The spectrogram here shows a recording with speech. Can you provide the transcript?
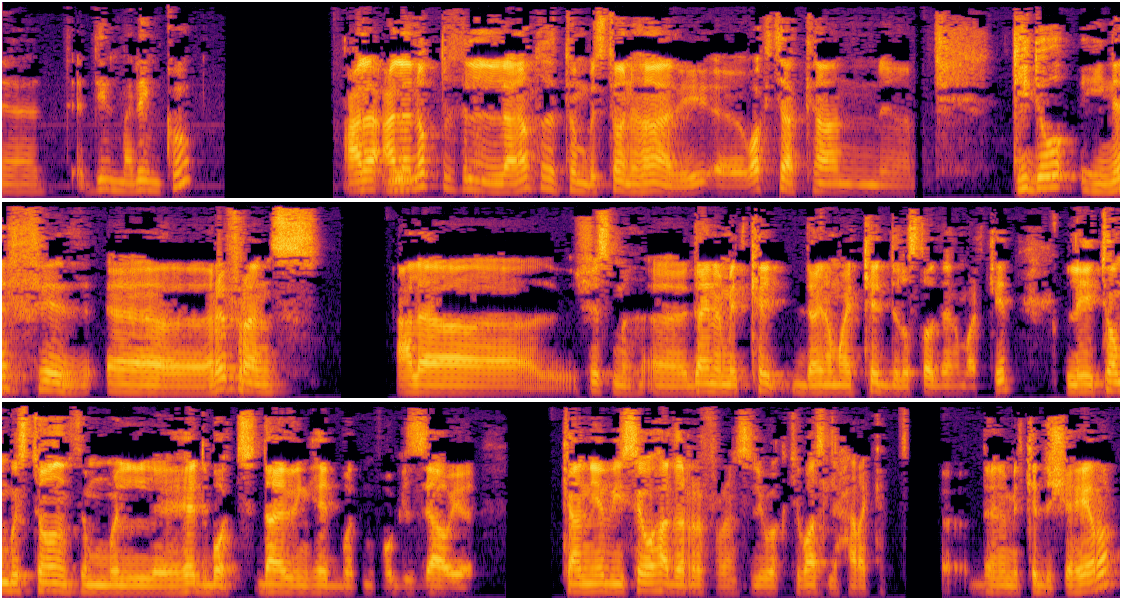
آه، دين مالينكو. على على نقطة نقطة ال tombstone هذه آه، وقتها كان جيدو آه، ينفذ reference على شو اسمه Dynamite Kid Dynamite Kid الاسطوره Dynamite Kid اللي tombstone ثم ال headbutt diving headbutt من فوق الزاوية. كان يبي يسوي هذا ال reference اللي هو اقتباس لحركه Dynamite Kid الشهيرة.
